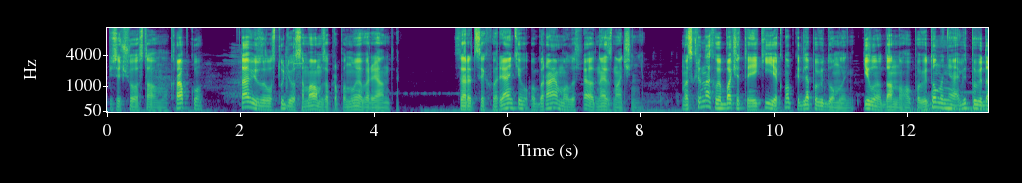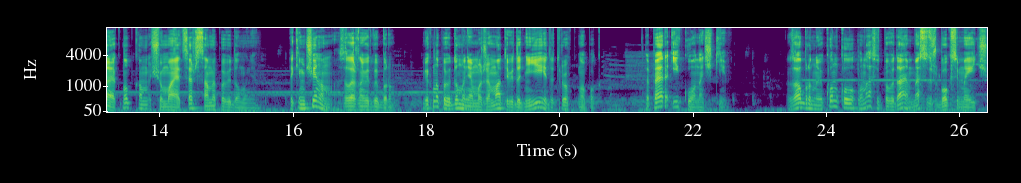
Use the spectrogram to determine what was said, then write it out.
після чого ставимо крапку, та Visual Studio сама вам запропонує варіанти. Серед цих варіантів обираємо лише одне значення. На скрінах ви бачите, які є кнопки для повідомлень. Тіло даного повідомлення відповідає кнопкам, що має це ж саме повідомлення. Таким чином, залежно від вибору, вікно повідомлення може мати від однієї до трьох кнопок. Тепер іконочки. За обрану іконку у нас відповідає MessageBox Image.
